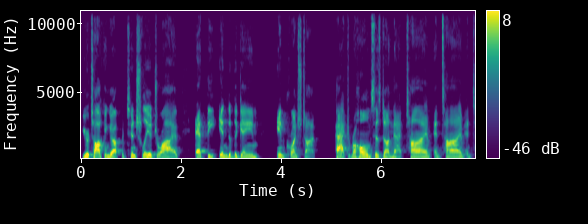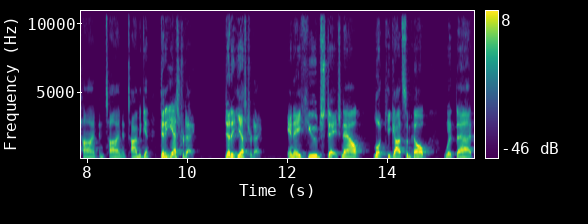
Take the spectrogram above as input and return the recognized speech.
you're talking about potentially a drive at the end of the game in crunch time. Patrick Mahomes has done that time and time and time and time and time again. Did it yesterday. Did it yesterday in a huge stage. Now, look, he got some help with that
